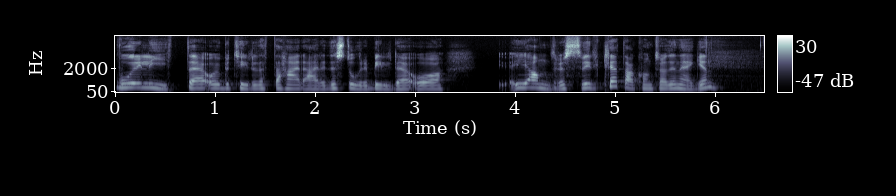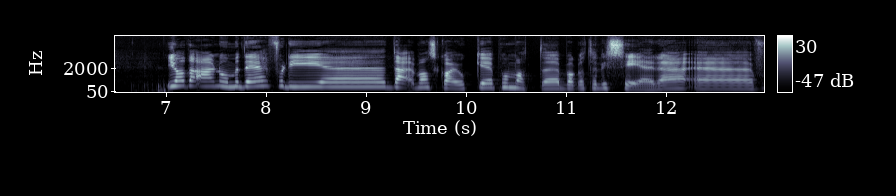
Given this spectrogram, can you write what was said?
hvor lite og ubetydelig dette her er i det store bildet og i andres virkelighet, da, kontra din egen. Ja, det er noe med det, fordi eh, det man skal jo ikke på en måte bagatellisere eh,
